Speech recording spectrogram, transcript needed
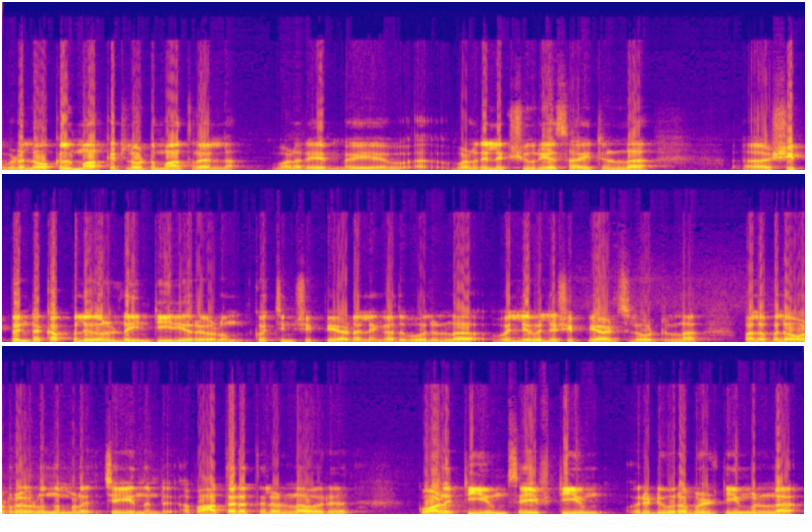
ഇവിടെ ലോക്കൽ മാർക്കറ്റിലോട്ട് മാത്രമല്ല വളരെ വളരെ ലക്ഷൂറിയസ് ആയിട്ടുള്ള ഷിപ്പിന്റെ കപ്പലുകളുടെ ഇന്റീരിയറുകളും കൊച്ചിൻ ഷിപ്പ് യാർഡ് അല്ലെങ്കിൽ അതുപോലുള്ള വലിയ വലിയ ഷിപ്പ് യാർഡ്സിലോട്ടുള്ള പല പല ഓർഡറുകളും നമ്മൾ ചെയ്യുന്നുണ്ട്. അപ്പോൾ ആ തരത്തിലുള്ള ഒരു ക്വാളിറ്റിയും സേഫ്റ്റിയും ഒരു ഡ്യൂറബിലിറ്റിയും ഉള്ള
